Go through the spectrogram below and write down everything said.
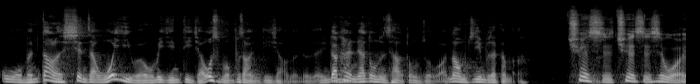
我们到了现在，我以为我们已经递交，为什么不找你递交呢？对不对？你不要看人家动作才有动作啊。那我们经济部在干嘛？确实，确实是我。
